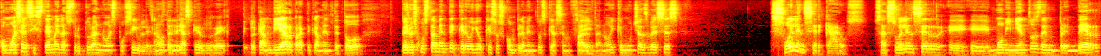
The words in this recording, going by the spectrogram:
como es el sistema y la estructura, no es posible, ¿no? Así Tendrías es. que re- cambiar prácticamente todo. Pero es justamente, creo yo, que esos complementos que hacen falta, ¿no? Y que muchas veces suelen ser caros. O sea, suelen ser eh, eh, movimientos de emprender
